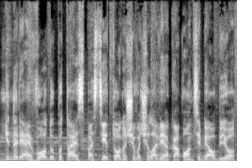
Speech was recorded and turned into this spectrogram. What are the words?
Не ныряй в воду, пытаясь спасти тонущего человека. Он тебя убьет.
